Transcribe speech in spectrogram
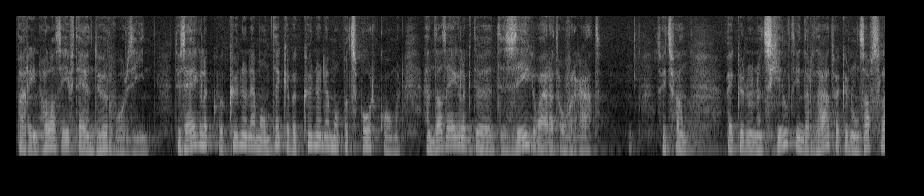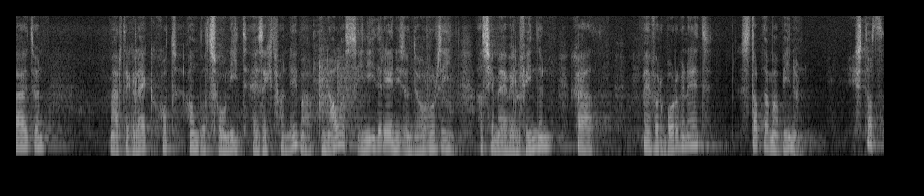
Maar in alles heeft hij een deur voorzien. Dus eigenlijk, we kunnen hem ontdekken, we kunnen hem op het spoor komen. En dat is eigenlijk de, de zegen waar het over gaat. Zoiets van, wij kunnen een schild, inderdaad, we kunnen ons afsluiten, maar tegelijk, God handelt zo niet. Hij zegt van, nee, maar in alles, in iedereen is een deur voorzien. Als je mij wil vinden, ga mijn verborgenheid, stap dan maar binnen. Is dat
